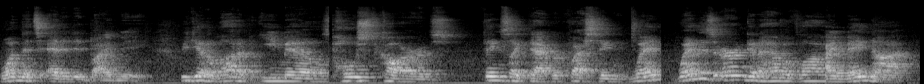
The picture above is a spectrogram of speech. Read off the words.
One that's edited by me. We get a lot of emails, postcards, things like that requesting, when, when is Ern gonna have a vlog? I may not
